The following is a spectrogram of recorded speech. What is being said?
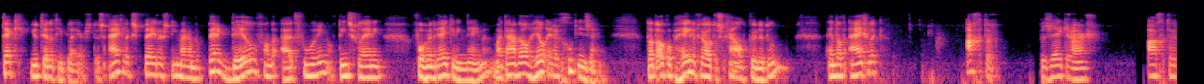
tech utility players. Dus eigenlijk spelers die maar een beperkt deel van de uitvoering of dienstverlening voor hun rekening nemen, maar daar wel heel erg goed in zijn. Dat ook op hele grote schaal kunnen doen. En dat eigenlijk achter verzekeraars, achter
